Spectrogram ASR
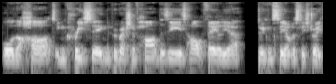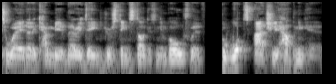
or the heart increasing, the progression of heart disease, heart failure. So we can see obviously straight away that it can be a very dangerous thing to start getting involved with. But what's actually happening here?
